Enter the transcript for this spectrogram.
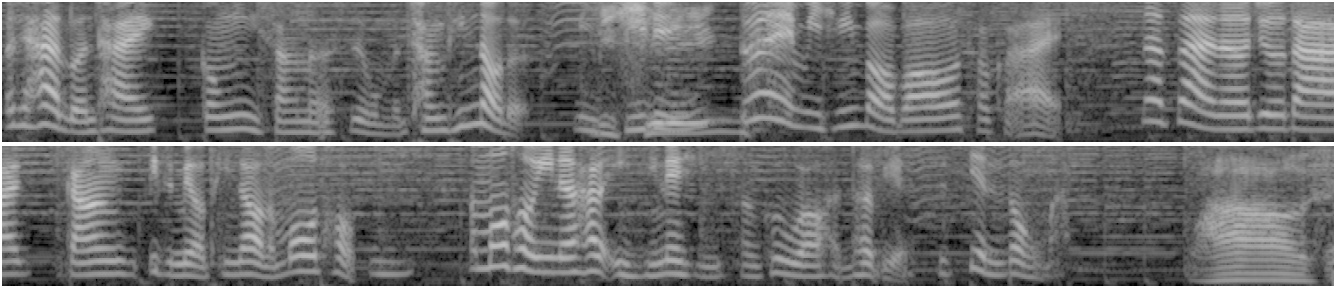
而且它的轮胎供应商呢是我们常听到的米其林，对，米其林宝宝超可爱。那再来呢，就是大家刚刚一直没有听到的 Moto 一。那 Moto 一呢，它的引擎类型很酷哦，很特别，是电动嘛。哇哦，是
